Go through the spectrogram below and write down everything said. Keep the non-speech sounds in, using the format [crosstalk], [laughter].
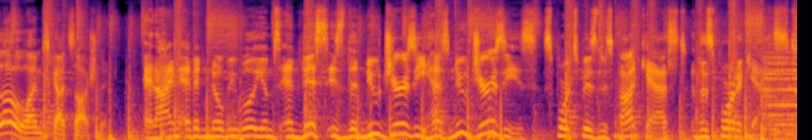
Hello, I'm Scott Soshnick. And I'm Eben Novy-Williams, and this is the New Jersey Has New Jerseys sports business podcast, The Sporticast.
